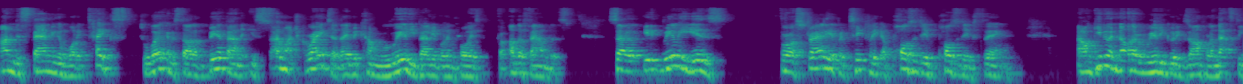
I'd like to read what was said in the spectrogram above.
understanding of what it takes to work in a startup and be a founder is so much greater. They become really valuable employees for other founders. So it really is, for Australia particularly, a positive, positive thing. I'll give you another really good example, and that's the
